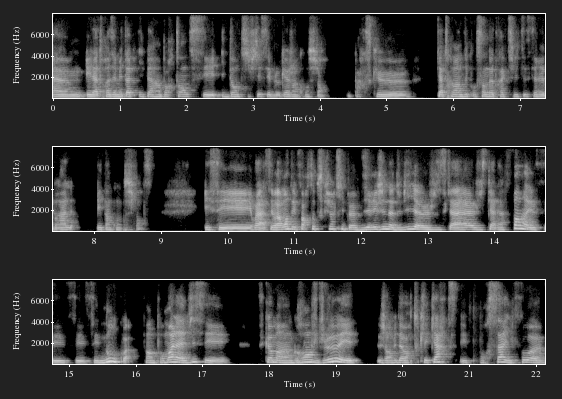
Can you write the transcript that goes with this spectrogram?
Euh, et la troisième étape hyper importante, c'est identifier ces blocages inconscients parce que 90% de notre activité cérébrale est inconsciente. Et c'est vraiment des forces obscures qui peuvent diriger notre vie euh, jusqu'à la fin. Et c'est non, quoi. Pour moi, la vie, c'est comme un grand jeu et j'ai envie d'avoir toutes les cartes. Et pour ça, il faut euh,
